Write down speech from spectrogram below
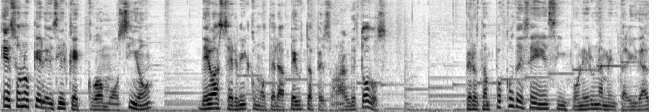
Eso no quiere decir que como CEO debas servir como terapeuta personal de todos. Pero tampoco desees imponer una mentalidad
